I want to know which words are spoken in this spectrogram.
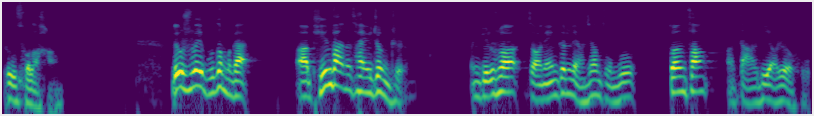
入错了行。刘师培不这么干啊，频繁的参与政治。你比如说早年跟两江总督端方啊打的比较热乎。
